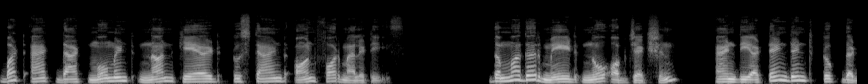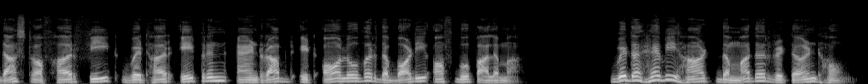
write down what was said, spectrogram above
But at that moment none cared to stand on formalities. The mother made no objection, and the attendant took the dust of her feet with her apron and rubbed it all over the body of Gopalama. With a heavy heart the mother returned home.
